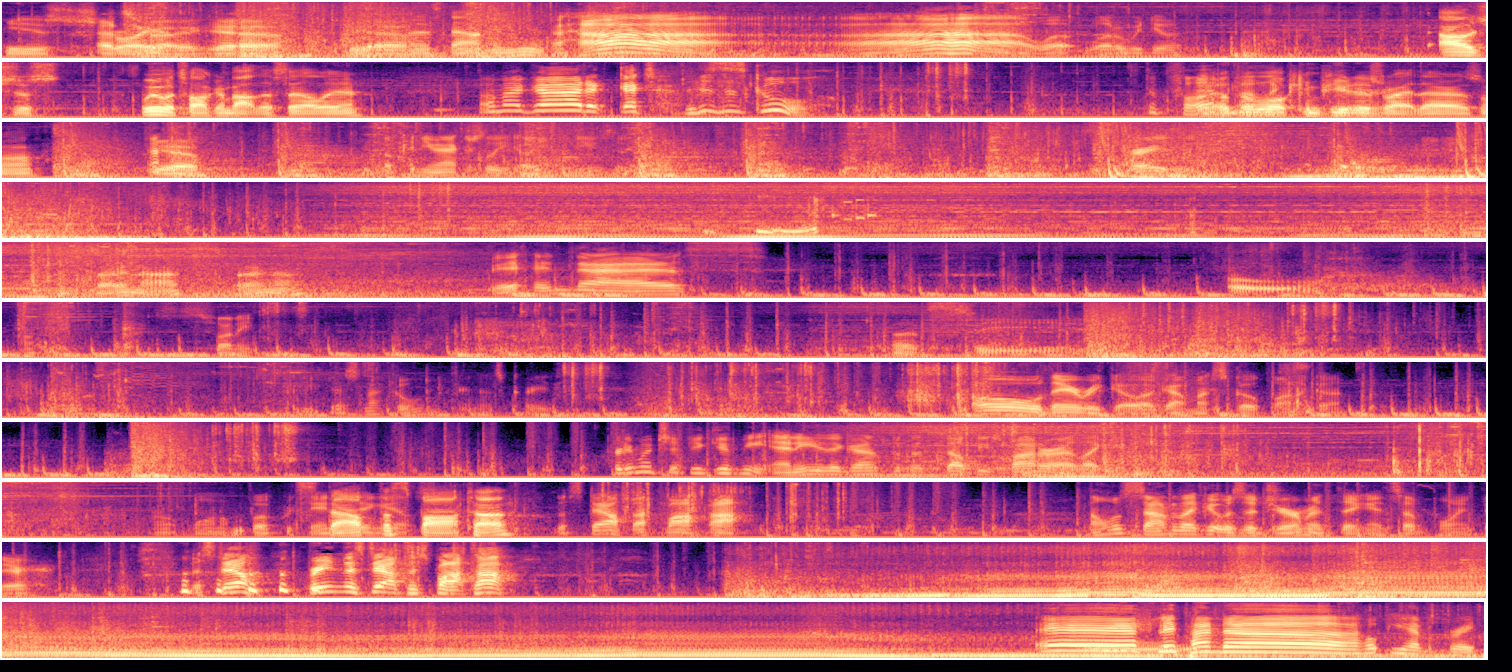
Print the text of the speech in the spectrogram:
You just That's destroy right. it, Yeah. and it's down in here. Aha! Ah! What? What are we doing? I was just, we were talking about this earlier. Oh my god! It got, this is cool. The fuck? Yeah, But the on the little computer's computer. right there as well. Yeah. Oh, can you actually? Oh, you can use it. This is crazy. Very nice, very nice. Very nice. Oh, This is funny. How are you guys not going here? That's crazy. Oh, there we go. I got my scope on a gun. Pretty much, if you give me any of the guns with a stealthy spotter, I like it. I don't want to fuck with Stealth anything the spotter. The stealth spotter. Almost sounded like it was a German thing at some point there. The stealth. Bring the stealth spotter. Deathly Panda! I hope you have a great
